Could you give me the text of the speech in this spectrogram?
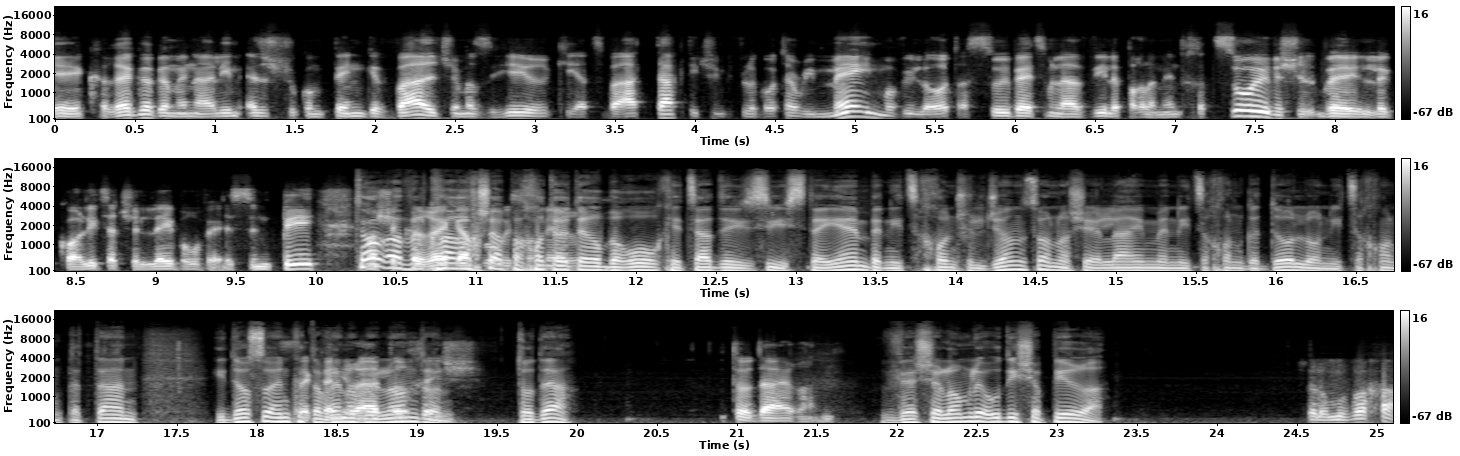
אה, כרגע גם מנהלים איזשהו קמפיין גוואלד שמזהיר כי הצבעה טקטית של מפלגות ה-remain מובילות עשוי בעצם להביא לפרלמנט חצוי ושל, ולקואליציית של לייבור ו-SNP. טוב, אבל כבר עכשיו פחות או יותר ברור כיצד זה יסתיים בניצחון של ג'ונסון, השאלה אם ניצחון גדול או ניצחון קטן. עידו סואן כתבנו בלונדון. תודה. תודה, ערן. ושלום לאודי שפירא. שלום וברכה.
